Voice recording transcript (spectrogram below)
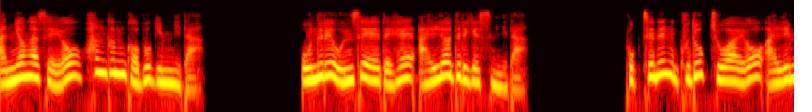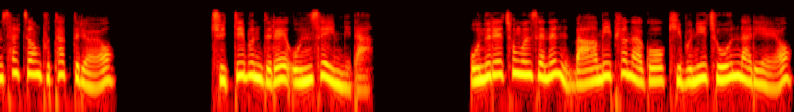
안녕하세요. 황금거북입니다. 오늘의 운세에 대해 알려드리겠습니다. 복채는 구독, 좋아요, 알림 설정 부탁드려요. 쥐띠분들의 운세입니다. 오늘의 총운세는 마음이 편하고 기분이 좋은 날이에요.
